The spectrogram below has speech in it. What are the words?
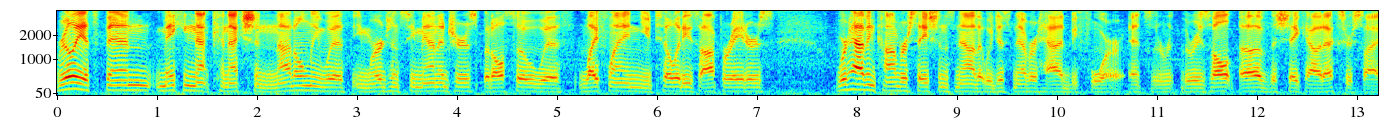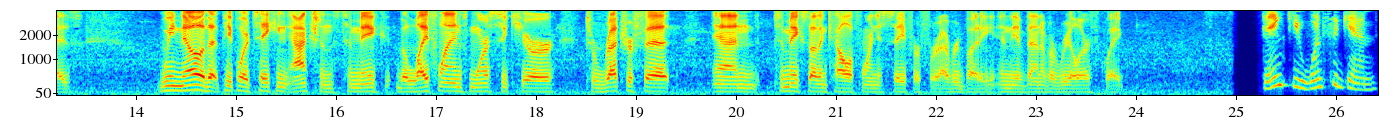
Really, it's been making that connection not only with emergency managers but also with lifeline utilities operators. We're having conversations now that we just never had before. It's the result of the shakeout exercise. We know that people are taking actions to make the lifelines more secure, to retrofit and to make Southern California safer for everybody in the event of a real earthquake. Thank you once again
